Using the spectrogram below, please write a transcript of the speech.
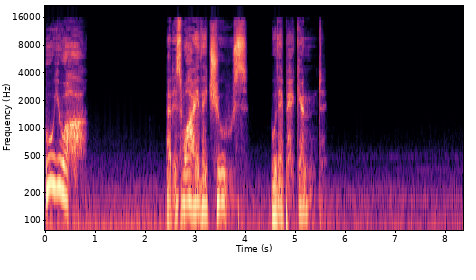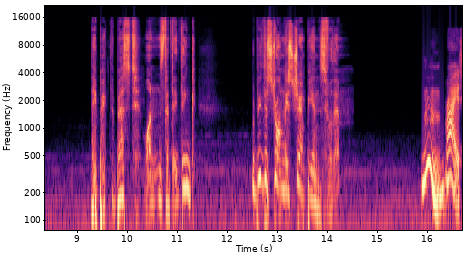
who you are. That is why they choose who they pick, and they pick the best ones that they think would be the strongest champions for them. Hmm, right.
